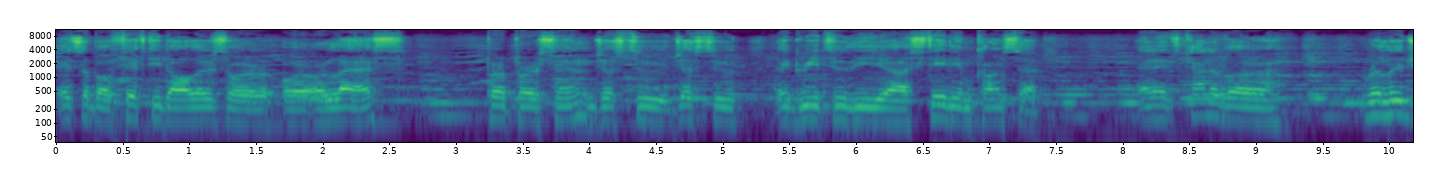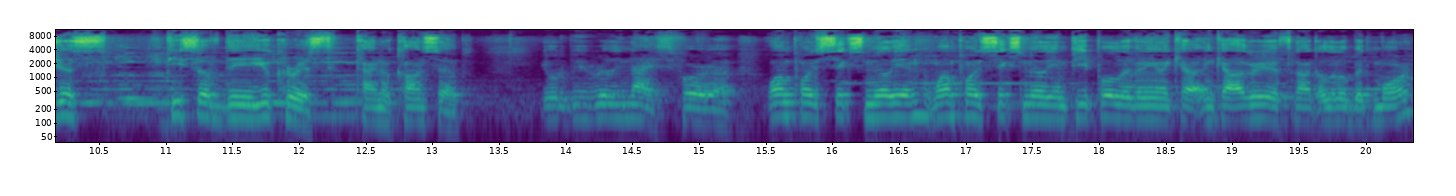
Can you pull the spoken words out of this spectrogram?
it's about $50 or, or, or less per person just to just to agree to the uh, stadium concept and it's kind of a religious piece of the Eucharist kind of concept. it would be really nice for uh, 1.6 million 1.6 million people living in, Cal- in Calgary, if not a little bit more.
